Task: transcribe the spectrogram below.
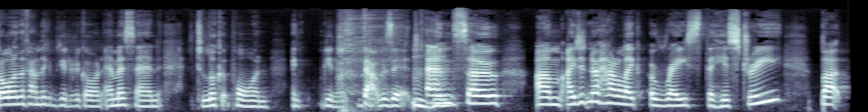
go on the family computer to go on MSN to look at porn, and you know that was it. And so um, I didn't know how to like erase the history. But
